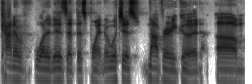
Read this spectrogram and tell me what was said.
kind of what it is at this point, which is not very good. Um,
